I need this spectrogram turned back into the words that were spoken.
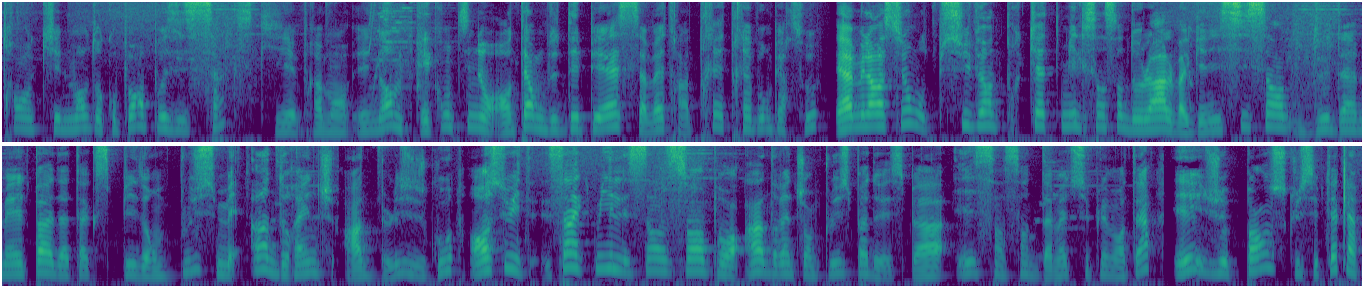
tranquillement. Donc, on peut en poser 5, ce qui est vraiment énorme. Et continuons. En termes de DPS, ça va être un très très bon perso. Et amélioration suivante pour 4500 dollars, elle va gagner 600 de damage, pas d'attaque speed en plus, mais un de range, un de plus du coup. Ensuite, 5500 pour un de range en plus, pas de SPA, et 500 de damage supplémentaire. Et je pense que c'est peut-être la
